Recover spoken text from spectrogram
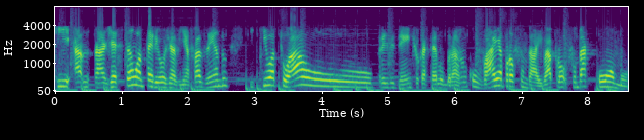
que a, a, gestão anterior já vinha fazendo e que o atual presidente, o Castelo Branco, vai aprofundar. E vai aprofundar como?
